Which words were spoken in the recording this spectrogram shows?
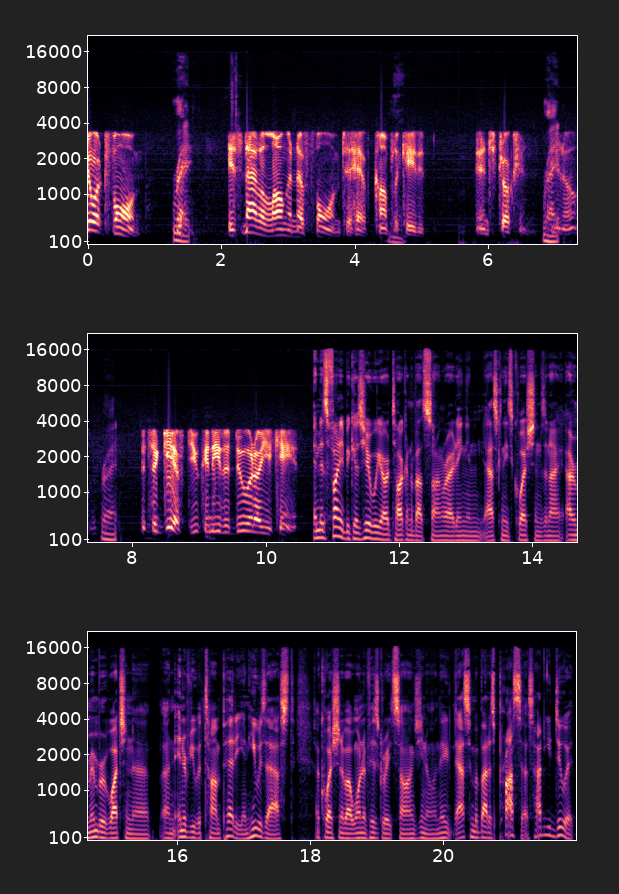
short form. right It's not a long enough form to have complicated instruction. Right. You know, right it's a gift. You can either do it or you can't. And it's funny because here we are talking about songwriting and asking these questions. And I, I remember watching a, an interview with Tom Petty, and he was asked a question about one of his great songs, you know, and they asked him about his process. How do you do it?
